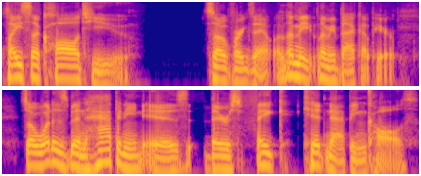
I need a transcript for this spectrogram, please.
place a call to you so for example, let me let me back up here. So what has been happening is there's fake kidnapping calls.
